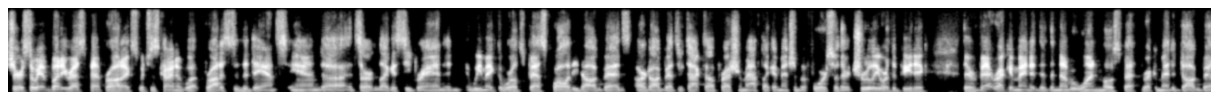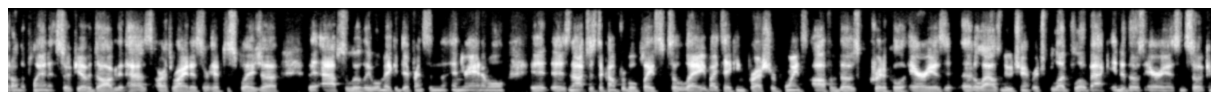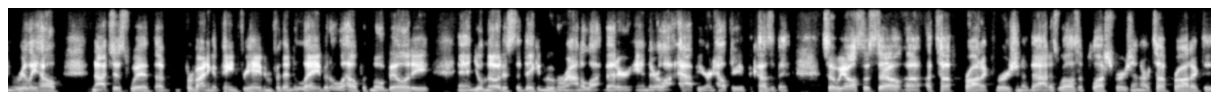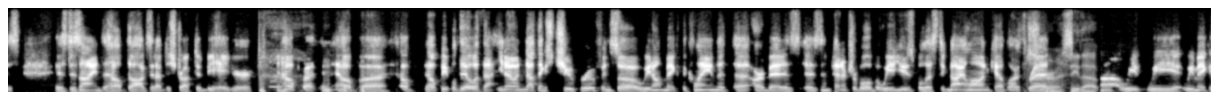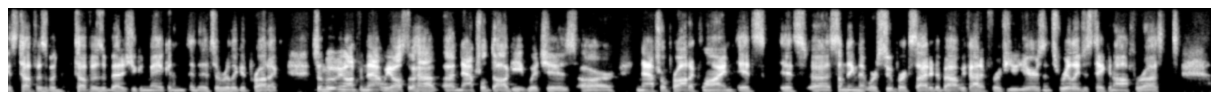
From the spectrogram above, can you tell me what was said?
Sure. So we have Buddy Rest Pet Products, which is kind of what brought us to the dance, and uh, it's our legacy brand. And we make the world's best quality dog beds. Our dog beds are tactile pressure mapped, like I mentioned before, so they're truly orthopedic. They're vet recommended. They're the number one most vet recommended dog bed on the planet. So if you have a dog that has arthritis or hip dysplasia, they absolutely will make a difference in, in your animal. It is not just a comfortable place to lay by taking pressure points off of those critical areas. It, it allows nutrient-rich blood flow back into those areas And so it can really help, not just with uh, providing a pain free haven for them to lay, but it will help with mobility. And you'll notice that they can move around a lot better and they're a lot happier and healthier because of it. So we also sell a, a tough product version of that as well as a plush version. Our tough product is is designed to help dogs that have destructive behavior and help and help uh, help help people deal with that. You know, nothing's chew proof, and so we don't make the claim that uh, our bed is is impenetrable, but we use ballistic nylon, Kevlar thread. Sure, I see that. Uh, we we we make as tough as a tough as a bed as you can make, and it's a really good product. So moving on from that, we also have a Natural Doggie, which is our natural product line. It's it's uh, something that we're super excited about. We've had it for a few years, and it's really just taken off for us.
